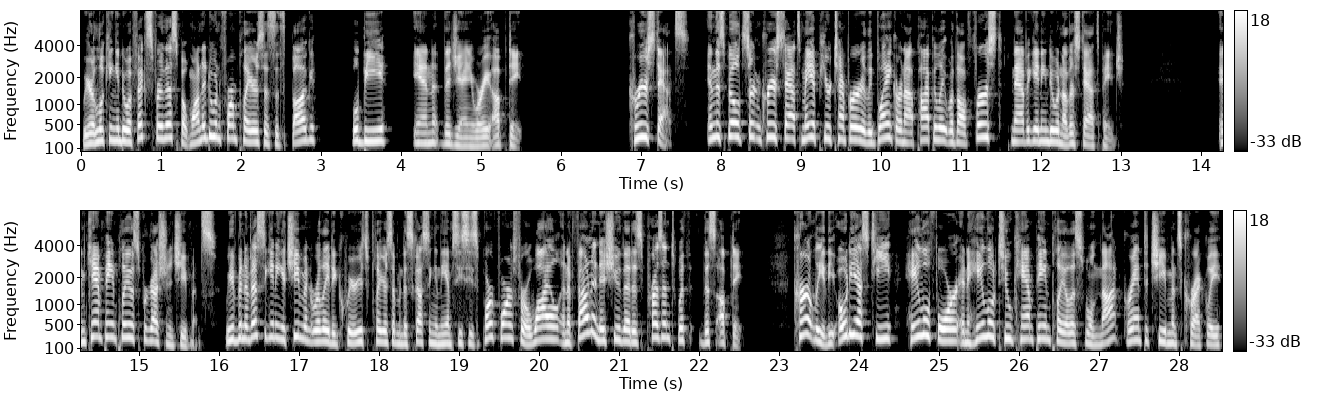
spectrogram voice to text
We are looking into a fix for this, but wanted to inform players as this bug will be in the January update. Career stats. In this build, certain career stats may appear temporarily blank or not populate without first navigating to another stats page. In campaign playlist progression achievements, we have been investigating achievement related queries players have been discussing in the MCC support forums for a while and have found an issue that is present with this update. Currently, the ODST, Halo 4, and Halo 2 campaign playlists will not grant achievements correctly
